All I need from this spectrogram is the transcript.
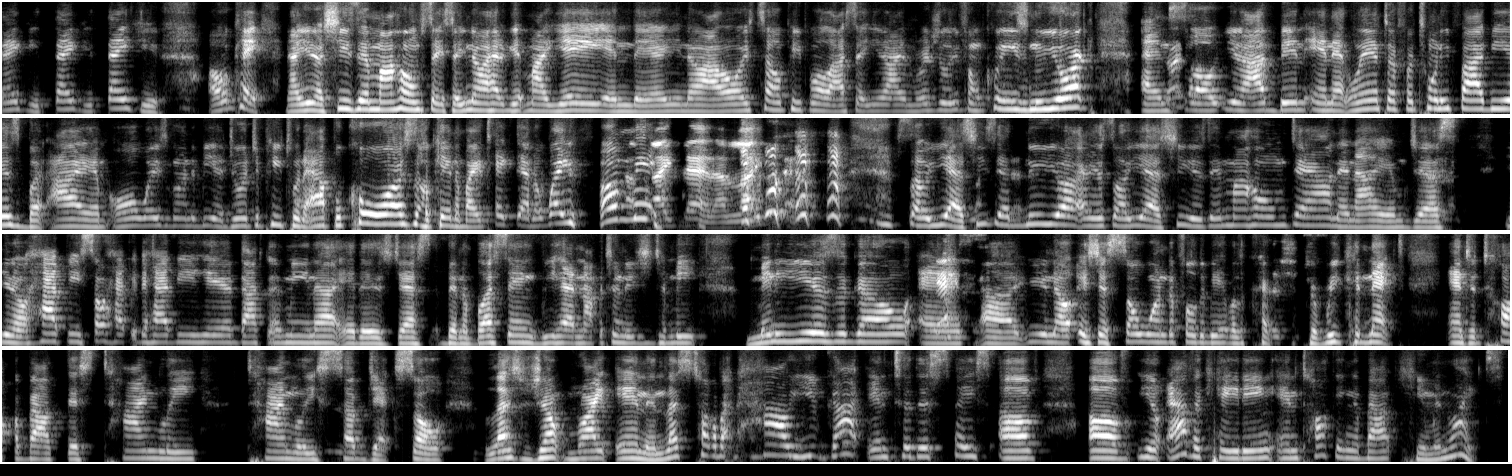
Thank you, thank you, thank you. Okay, now you know she's in my home state, so you know I had to get my yay in there. You know, I always tell people I say, you know, I'm originally from Queens, New York, and so you know I've been in Atlanta for 25 years, but I am always going to be a Georgia peach with an apple core. So can't nobody take that away from me. I like that. I like that. so yes, yeah, she said New York, and so yes, yeah, she is in my hometown, and I am just you know, happy, so happy to have you here, Dr. Amina. It has just been a blessing. We had an opportunity to meet many years ago, and yes. uh, you know, it's just so wonderful to be able to, to reconnect and to talk about this timely, timely subject. So let's jump right in and let's talk about how you got into this space of of you know advocating and talking about human rights.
